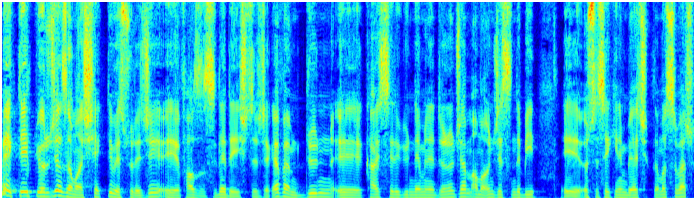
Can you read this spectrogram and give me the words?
Bekleyip göreceğiz ama şekli ve süreci e, fazlasıyla değiştirecek. Efendim dün e, Kayseri gündemine döneceğim ama öncesinde bir e, ÖSSEK'in bir açıklaması var.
